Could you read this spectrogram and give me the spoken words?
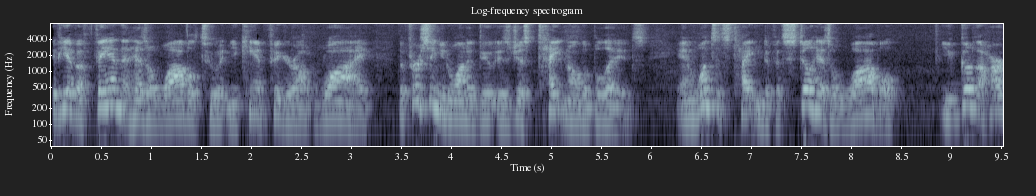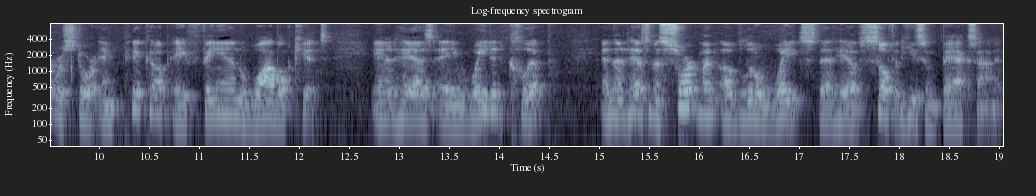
If you have a fan that has a wobble to it and you can't figure out why, the first thing you'd want to do is just tighten all the blades. And once it's tightened, if it still has a wobble, you go to the hardware store and pick up a fan wobble kit. And it has a weighted clip, and then it has an assortment of little weights that have self-adhesive backs on it.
